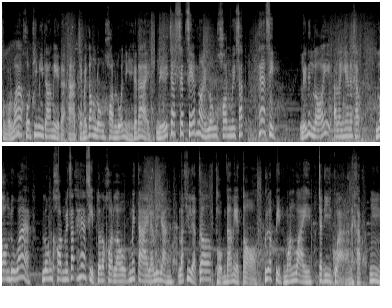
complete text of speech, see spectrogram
สมมติว่าคนที่มีดาเมจอะอาจจะไม่ต้องลงคอนล้วนอย่างนี้ก็ได้ หรือจะเซฟเซฟหน่อยลงคอนไว้สัก 50 หรือ 100 อะไรเงี้ยนะครับ ลองดูว่าลงคอนไว้สัก 50 ตัวละครเราไม่ตายแล้วหรือยัง แล้วที่เหลือก็โถมดาเมจต่อ เพื่อปิดมอนไวจะดีกว่านะครับ อืม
